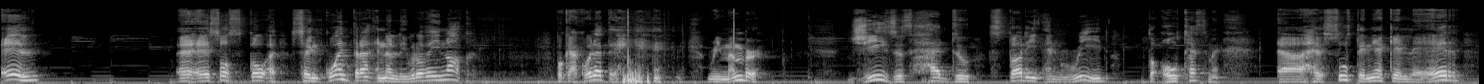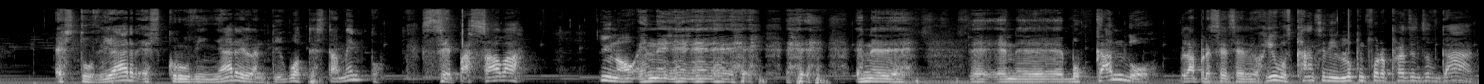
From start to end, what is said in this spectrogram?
él, eh, esos eh, se encuentra en el libro de Enoch. Porque acuérdate, remember, Jesus had to study and read the Old Testament. Uh, Jesús tenía que leer, estudiar, escudriñar el Antiguo Testamento. Se pasaba, you know, en, eh, en, en, en buscando la presencia de Dios. He was constantly looking for the presence of God.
